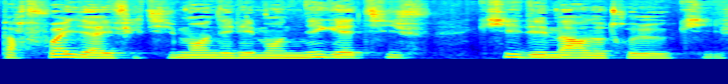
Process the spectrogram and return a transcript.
Parfois, il y a effectivement un élément négatif qui démarre notre, qui,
